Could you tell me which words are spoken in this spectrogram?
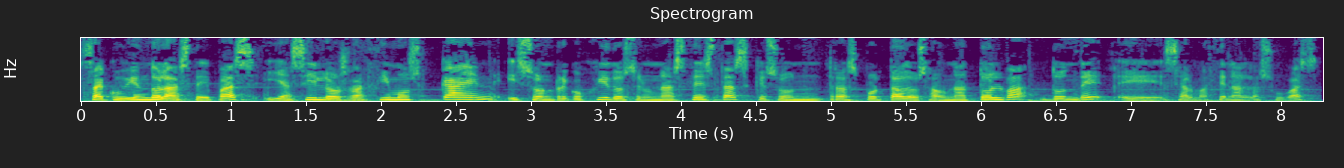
sacudiendo las cepas y así los racimos caen y son recogidos en unas cestas que son transportados a una tolva donde eh, se almacenan las uvas.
